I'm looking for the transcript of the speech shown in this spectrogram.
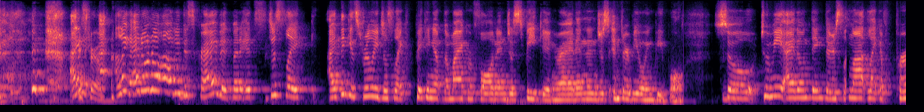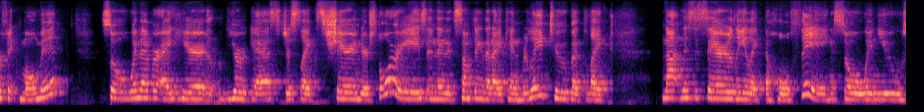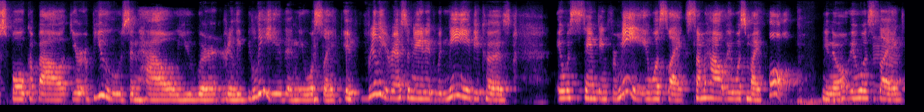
I, I, like i don't know how to describe it but it's just like i think it's really just like picking up the microphone and just speaking right and then just interviewing people so mm-hmm. to me i don't think there's not like a perfect moment so whenever I hear your guests just like sharing their stories, and then it's something that I can relate to, but like not necessarily like the whole thing. So when you spoke about your abuse and how you weren't really believed, and it was like it really resonated with me because it was the same thing for me. It was like somehow it was my fault. You know, it was mm-hmm. like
